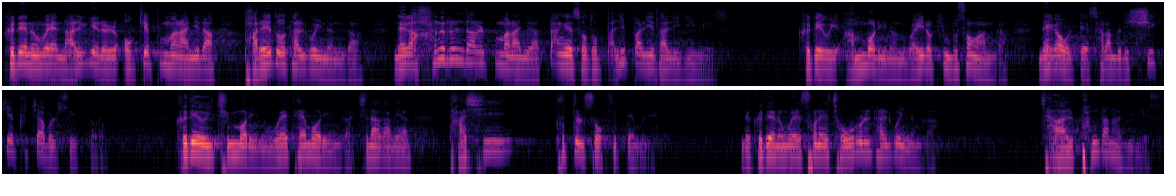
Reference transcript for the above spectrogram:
그대는 왜 날개를 어깨뿐만 아니라 발에도 달고 있는가? 내가 하늘을 달을 뿐만 아니라 땅에서도 빨리빨리 달리기 위해서. 그대의 앞머리는 왜 이렇게 무성한가? 내가 올 때 사람들이 쉽게 붙잡을 수 있도록. 그대의 뒷머리는 왜 대머리인가? 지나가면 다시 붙들 수 없기 때문에. 근데 그대는 왜 손에 저울을 달고 있는가? 잘 판단하기 위해서.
